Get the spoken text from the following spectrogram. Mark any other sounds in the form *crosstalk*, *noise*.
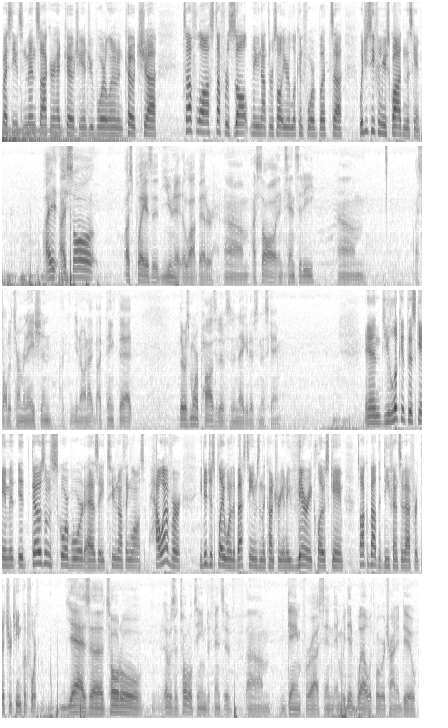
by Stevenson men's soccer head coach Andrew Bordelon. And coach, uh, tough loss, tough result. Maybe not the result you were looking for, but uh, what did you see from your squad in this game? I, I saw us play as a unit a lot better. Um, I saw intensity. Um, I saw determination. I, you know, and I, I think that there was more positives than negatives in this game. And you look at this game, it, it goes on the scoreboard as a 2 0 loss. However, you did just play one of the best teams in the country in a very close game. Talk about the defensive effort that your team put forth. Yeah, as a total, it was a total team defensive um, game for us, and, and we did well with what we are trying to do.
